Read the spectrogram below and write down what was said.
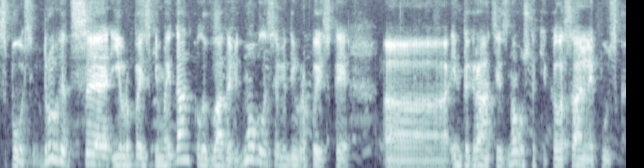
спосіб. Друге, це європейський майдан, коли влада відмовилася від європейської е, інтеграції. Знову ж таки, колосальний пуск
